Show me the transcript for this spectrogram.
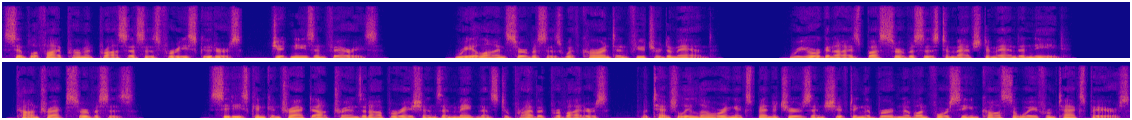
Simplify permit processes for e scooters, jitneys, and ferries. Realign services with current and future demand. Reorganize bus services to match demand and need. Contract services. Cities can contract out transit operations and maintenance to private providers, potentially lowering expenditures and shifting the burden of unforeseen costs away from taxpayers.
